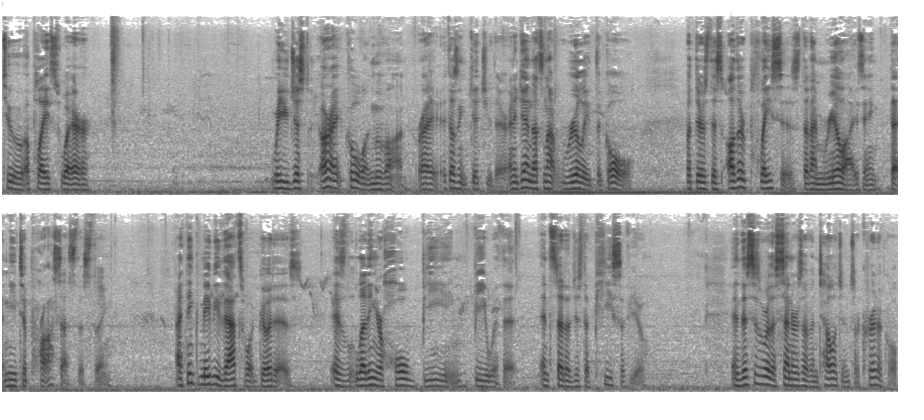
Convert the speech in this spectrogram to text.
to a place where where you just all right, cool and move on, right? It doesn't get you there. And again, that's not really the goal but there's this other places that I'm realizing that need to process this thing. I think maybe that's what good is is letting your whole being be with it instead of just a piece of you. And this is where the centers of intelligence are critical.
